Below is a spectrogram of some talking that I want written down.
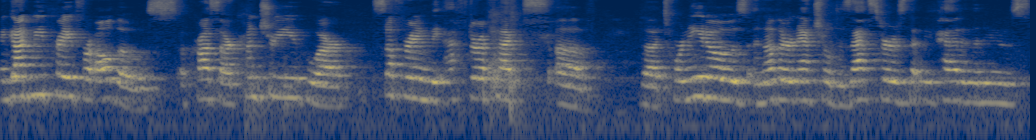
And God, we pray for all those across our country who are suffering the after effects of the tornadoes and other natural disasters that we've had in the news.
